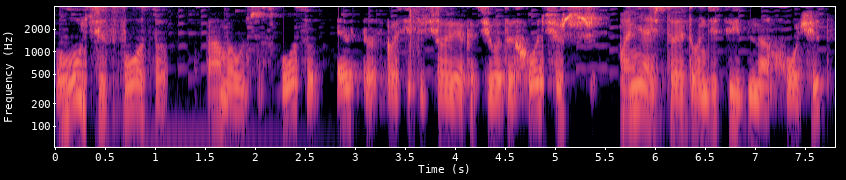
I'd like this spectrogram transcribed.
лучший способ, самый лучший способ, это спросить у человека, чего ты хочешь, понять, что это он действительно хочет,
